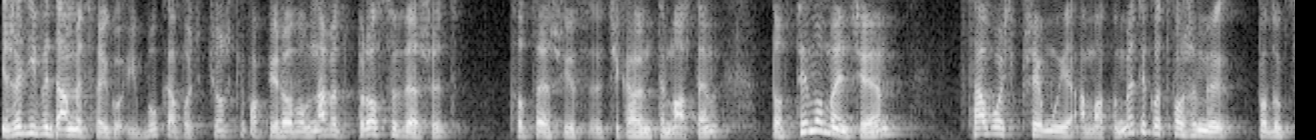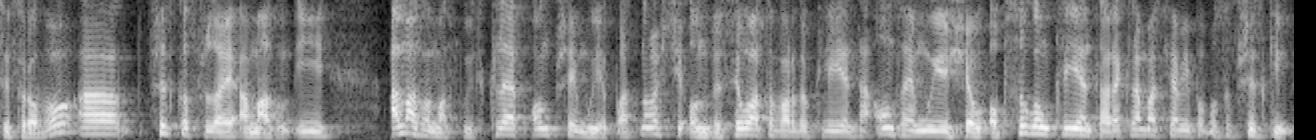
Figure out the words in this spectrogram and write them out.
jeżeli wydamy swojego e-booka bądź książkę papierową, nawet prosty zeszyt, co też jest ciekawym tematem, to w tym momencie całość przejmuje Amazon. My tylko tworzymy produkt cyfrowo, a wszystko sprzedaje Amazon. I Amazon ma swój sklep, on przejmuje płatności, on wysyła towar do klienta, on zajmuje się obsługą klienta, reklamacjami, po prostu wszystkim.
